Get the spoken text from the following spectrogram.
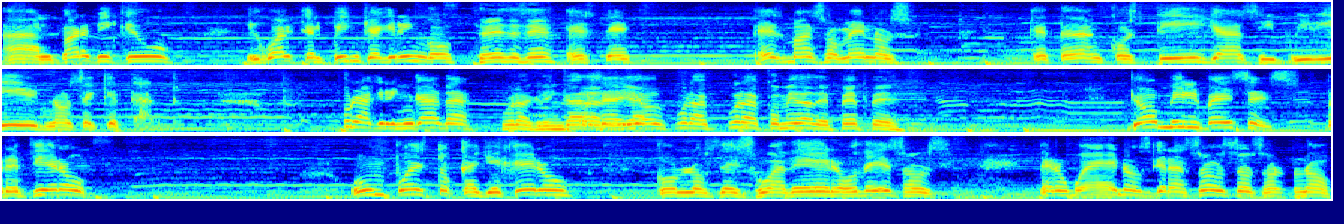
al barbecue igual que el pinche gringo. Sí, sí, sí. Este, es más o menos que te dan costillas y, y no sé qué tanto. Pura gringada. Pura gringada, pura, pura comida de Pepe. Yo mil veces prefiero un puesto callejero con los de suadero, de esos, pero buenos, grasosos o no.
